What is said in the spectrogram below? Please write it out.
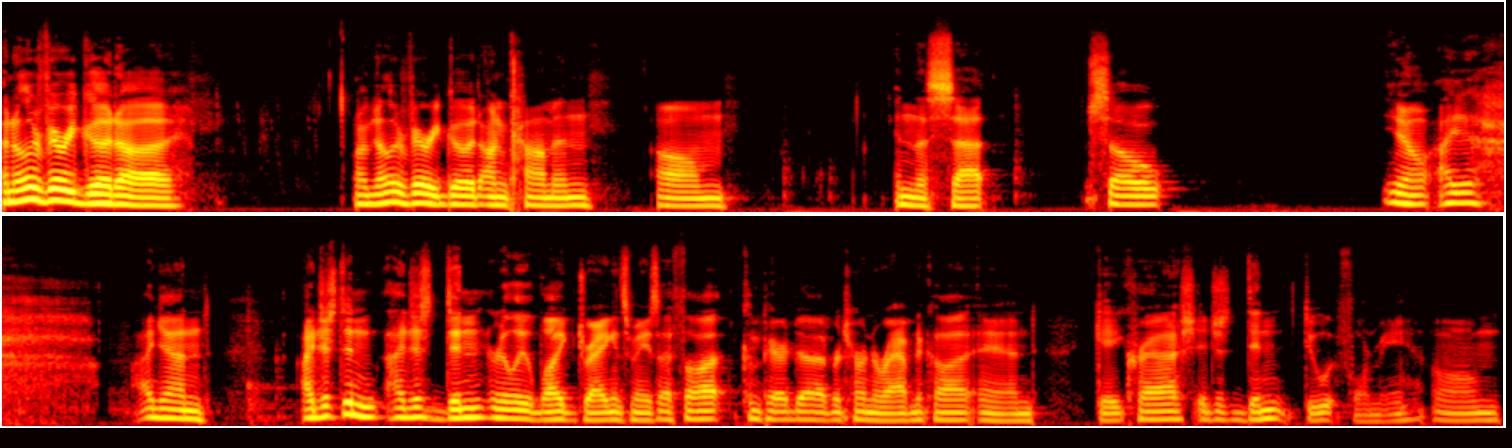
another very good uh another very good uncommon um in the set. So you know, I again I just didn't I just didn't really like Dragon's Maze. I thought compared to Return to Ravnica and Gatecrash, it just didn't do it for me. Um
